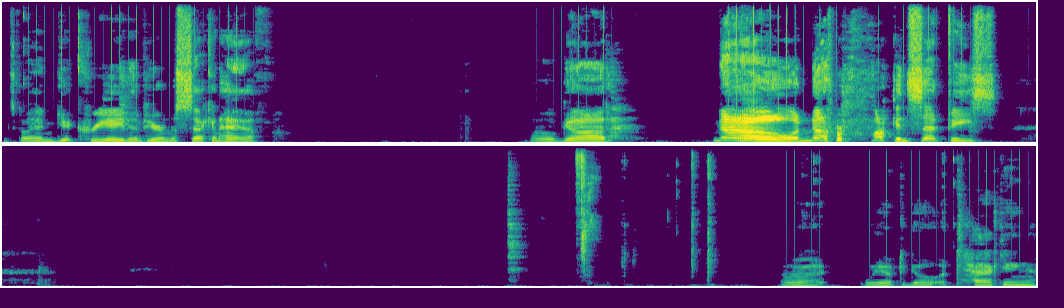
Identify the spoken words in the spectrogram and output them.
Let's go ahead and get creative here in the second half. Oh, God. No! Another fucking set piece. All right, we have to go attacking.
